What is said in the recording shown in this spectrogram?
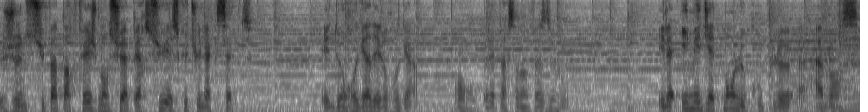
je ne suis pas parfait, je m'en suis aperçu, est-ce que tu l'acceptes? Et de regarder le regard de la personne en face de vous. Et là, immédiatement, le couple avance.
